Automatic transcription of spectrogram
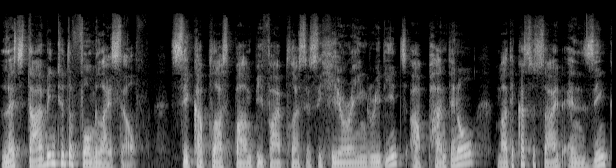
let's dive into the formula itself. Cicaplast Balm B5 Plus's hero ingredients are panthenol, madecassoside, and zinc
